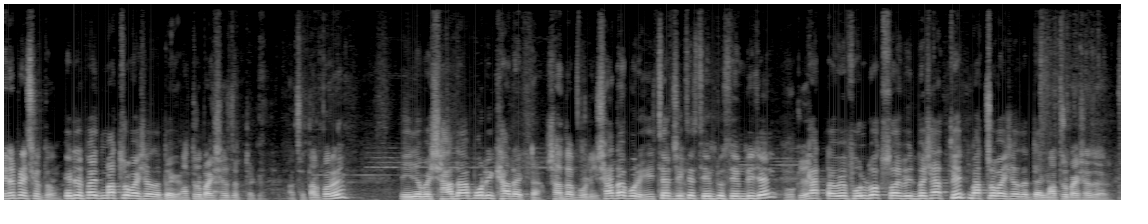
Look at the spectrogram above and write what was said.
এটা প্রাইস কত? এটা প্রাইস মাত্র বাইশ হাজার টাকা। মাত্র বাইশ হাজার টাকা। আচ্ছা তারপরে? এই যাবে সাদা পরি খাট একটা। সাদা পরি। সাদা পরি হেডসেট দিচ্ছে সেম টু সেম ডিজাইন. খাটটা হবে ফুল বক্স ছয় ফিট বাই সাত ফিট মাত্র বাইশ হাজার টাকা। মাত্র বাইশ হাজার। এই যে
